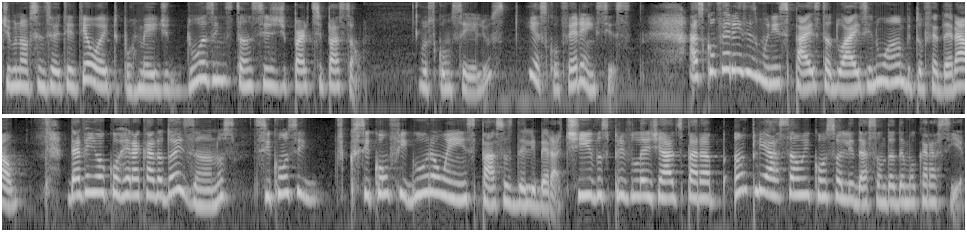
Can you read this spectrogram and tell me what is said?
de 1988 por meio de duas instâncias de participação: os conselhos e as conferências. As conferências municipais, estaduais e no âmbito federal devem ocorrer a cada dois anos, se, se configuram em espaços deliberativos privilegiados para ampliação e consolidação da democracia.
